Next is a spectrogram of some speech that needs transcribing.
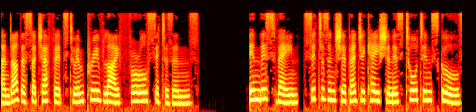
and other such efforts to improve life for all citizens. In this vein, citizenship education is taught in schools,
